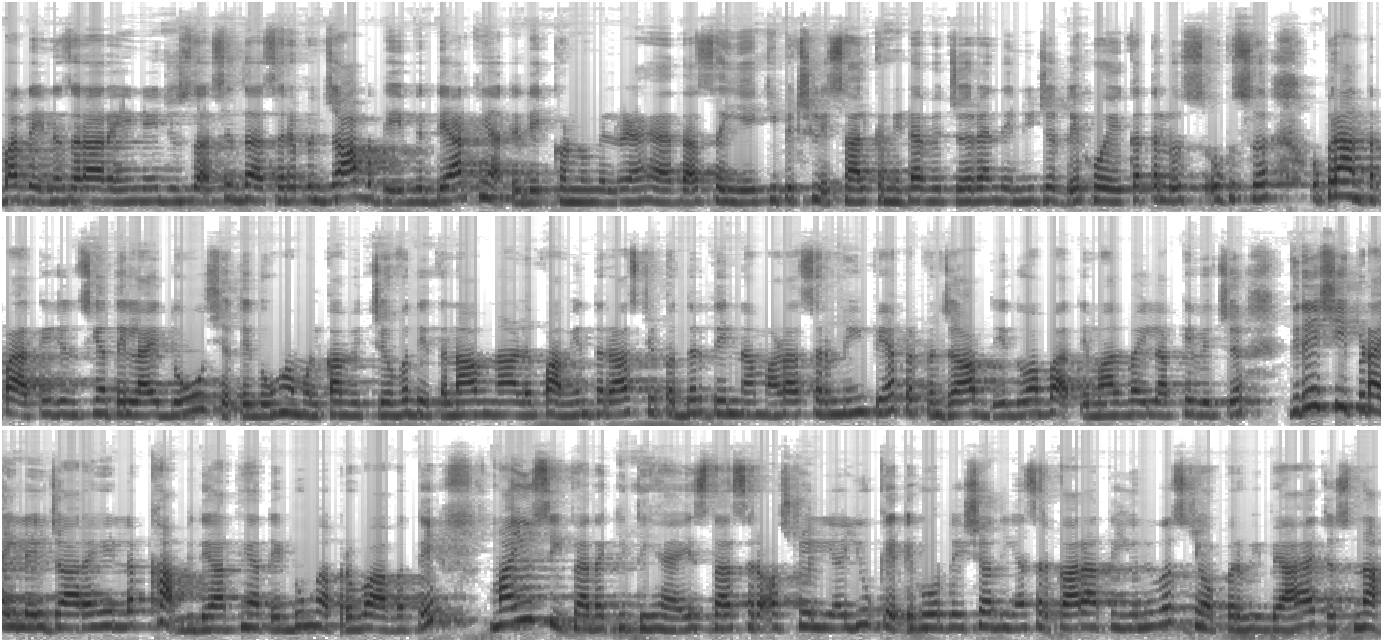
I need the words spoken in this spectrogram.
ਵਧਦੇ ਨਜ਼ਰ ਆ ਰਹੇ ਨੇ, ਜਿਸ ਦਾ ਸਿੱਧਾ ਅਸਰ ਪੰਜਾਬ ਦੇ ਵਿਦਿਆਰਥੀਆਂ ਤੇ ਦੇਖਣ ਨੂੰ ਮਿਲ ਰਿਹਾ ਹੈ। ਦੱਸ ਸਹੀਏ ਕਿ ਪਿਛਲੇ ਸਾਲ ਕੈਨੇਡਾ ਵਿੱਚ ਰਹਿੰਦੇ ਨਿਜਰ ਦੇ ਹੋਏ ਕਤਲ ਉਸ ਉਪਰੰਤ ਭਾਰਤੀ ਏਜੰਸੀਆਂ ਤੇ ਲਾਏ ਦੋਸ਼ ਤੇ ਦੋਹਾਂ ਮੁਲਕਾਂ ਵਿੱਚ ਵਧੇ ਤਣਾਅ ਨਾਲ ਭਾਵੇਂ ਅੰਤਰਰਾਸ਼ਟਰੀ ਪੱਧਰ ਤੇ ਇੰਨਾ ਮਾੜਾ ਅਸਰ ਨਹੀਂ ਪਿਆ, ਪਰ ਪੰਜਾਬ ਦੇ ਦੁਆਬਾ ਤੇ ਮਾਲਵਾ ਇਲਾਕੇ ਵਿੱਚ ਵਿਦੇਸ਼ੀ ਪੜ੍ਹਾਈ ਲਈ ਜਾ ਰਹੇ ਲੱਖਾਂ ਵਿਦਿਆਰਥੀਆਂ ਤੇ ਡੂੰਘਾ ਪ੍ਰਭਾਵ ਅਤੇ ਮਾਇੂਸੀ ਪੈਦਾ ਕੀਤੀ ਹੈ। ਇਸ ਦਾ ਅਸਰ ਆਸਟ੍ਰੇਲੀਆ ਯੂਕੇ ਤੇ ਹੋਰ ਦੇਸ਼ਾਂ ਦੀਆਂ ਸਰਕਾਰਾਂ ਤੇ ਯੂਨੀਵਰਸਿਟੀਆਂ ਉੱਪਰ ਵੀ ਪਿਆ ਹੈ, ਜਿਸ ਨਾਲ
